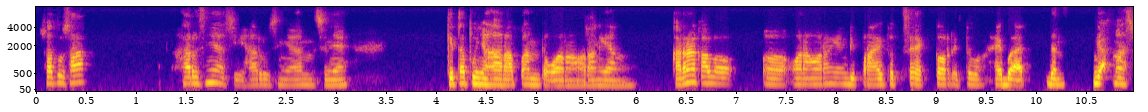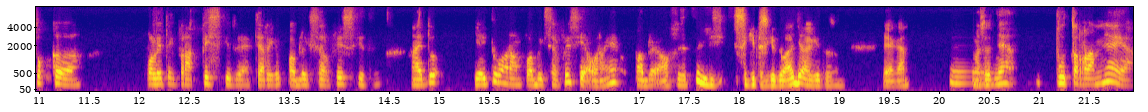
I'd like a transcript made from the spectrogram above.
suatu saat harusnya sih harusnya maksudnya kita punya harapan untuk orang-orang yang karena kalau eh, orang-orang yang di private sector itu hebat dan nggak masuk ke politik praktis gitu ya cari public service gitu. Nah itu ya itu orang public service ya orangnya public office itu di segitu-segitu aja gitu ya kan? Hmm. maksudnya puterannya ya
